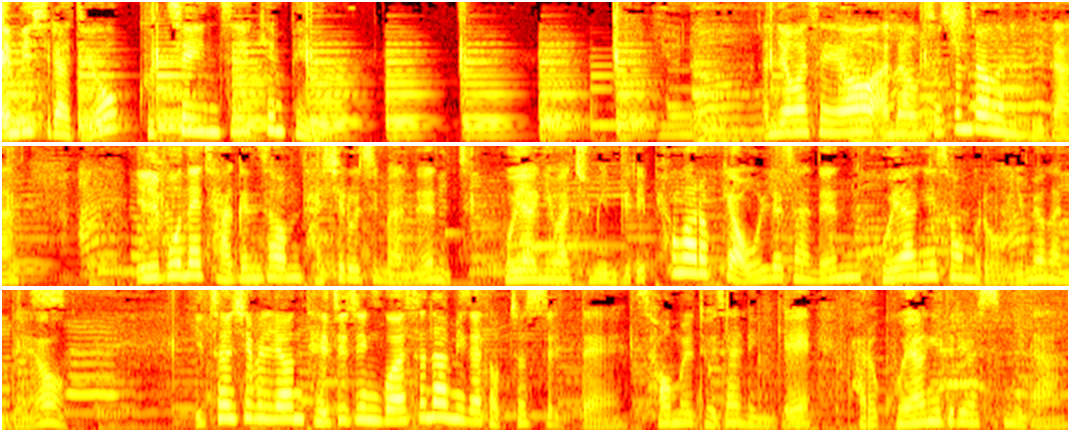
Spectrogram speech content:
MBC 라디오 Good Change 캠페인 안녕하세요. 아나운서 손정은입니다. 일본의 작은 섬 다시로지마는 고양이와 주민들이 평화롭게 어울려 사는 고양이 섬으로 유명한데요. 2011년 대지진과 쓰나미가 덮쳤을 때 섬을 되살린 게 바로 고양이들이었습니다.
